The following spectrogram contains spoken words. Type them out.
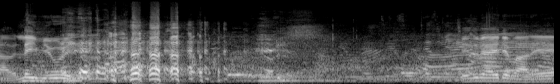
တာပဲလိတ်မျိုးတွေကျေးဇူးများကြီးတင်ပါတယ်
